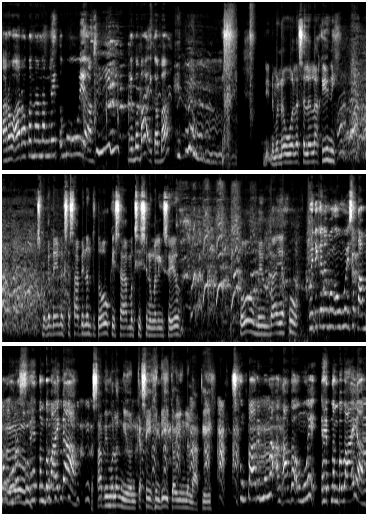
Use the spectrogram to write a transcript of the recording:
Araw-araw ka na lang late umuwi ah. May babae ka ba? Di naman nawala sa lalaki yun eh. Mas maganda yung nagsasabi ng totoo kaysa magsisinungaling sa'yo. Oo, may babae ako. Pwede ka namang umuwi sa tamang oras kahit ng babae ka. Nasabi mo lang yun kasi hindi ikaw yung lalaki. Si kumpare mo nga ang aga umuwi kahit ng babae ah.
